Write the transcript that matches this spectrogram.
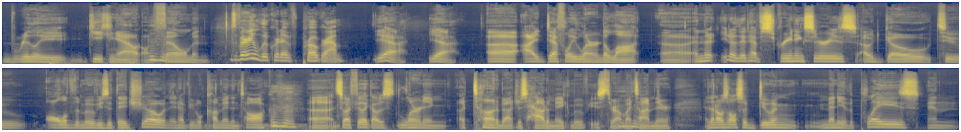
really geeking out on film and It's a very lucrative program. yeah, yeah. Uh, I definitely learned a lot. Uh, and there, you know, they'd have screening series. I would go to all of the movies that they'd show, and they'd have people come in and talk. Uh, and so I feel like I was learning a ton about just how to make movies throughout my time there. And then I was also doing many of the plays, and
